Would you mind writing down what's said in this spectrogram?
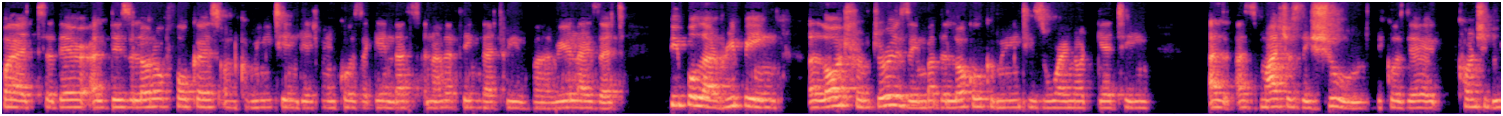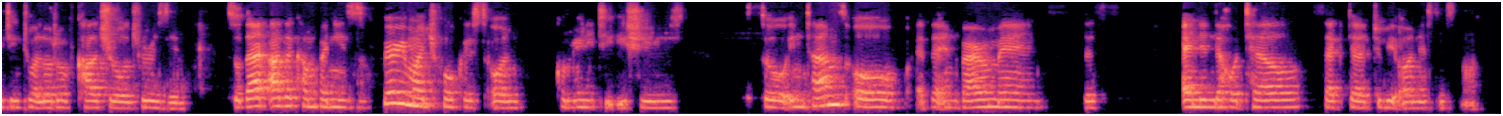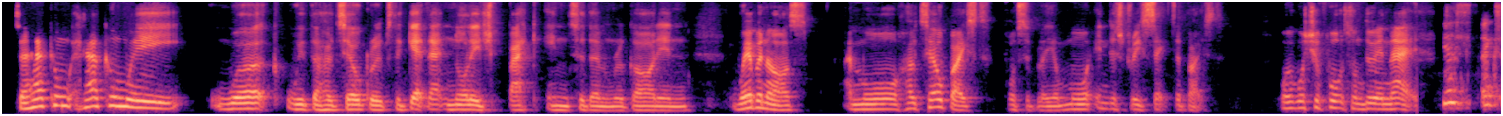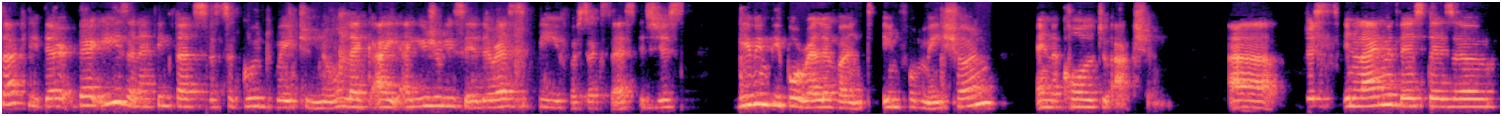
But there, uh, there's a lot of focus on community engagement because, again, that's another thing that we've uh, realized that people are reaping a lot from tourism, but the local communities were not getting as, as much as they should because they're contributing to a lot of cultural tourism. So that other company is very much focused on community issues, so in terms of the environment, this, and in the hotel sector, to be honest, it's not. So how can how can we work with the hotel groups to get that knowledge back into them regarding webinars and more hotel based, possibly, and more industry sector based? What's your thoughts on doing that? Yes, exactly. There, there is, and I think that's that's a good way to know. Like I, I usually say, the recipe for success is just giving people relevant information and a call to action. Uh, just in line with this, there's a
